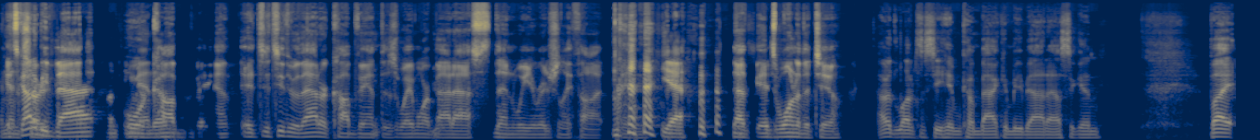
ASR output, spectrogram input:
And it's then got to be that or Mando. Cobb Vanth. It's it's either that or Cobb Vanth is way more badass than we originally thought. Yeah, that's it's one of the two. I would love to see him come back and be badass again. But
